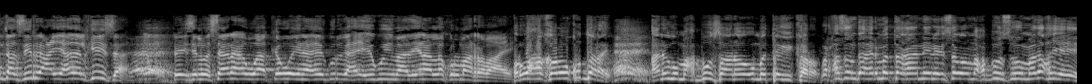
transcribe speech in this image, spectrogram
intaas sii raaciyay hadalkiisa. Ra'iisul wasaaraha waa ka weynaaye guriga ha iigu yimaaday inaan la kulmaan rabaaye. War waxaa kaloo ku daray anigu maxbuusaan oo uma tegi karo. War xasan daahir ma taqaaniin isagoo maxbuus uu madax yahe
